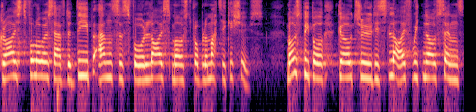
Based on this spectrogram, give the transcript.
Christ followers have the deep answers for life's most problematic issues. Most people go through this life with no sense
